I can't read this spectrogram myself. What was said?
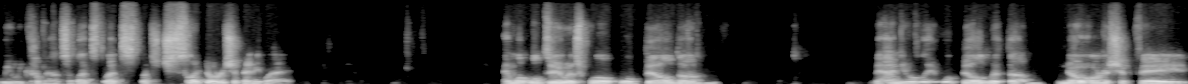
we would come out. So let's let's let's select ownership anyway. And what we'll do is we'll we'll build um manually. We'll build with um, no ownership fade.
